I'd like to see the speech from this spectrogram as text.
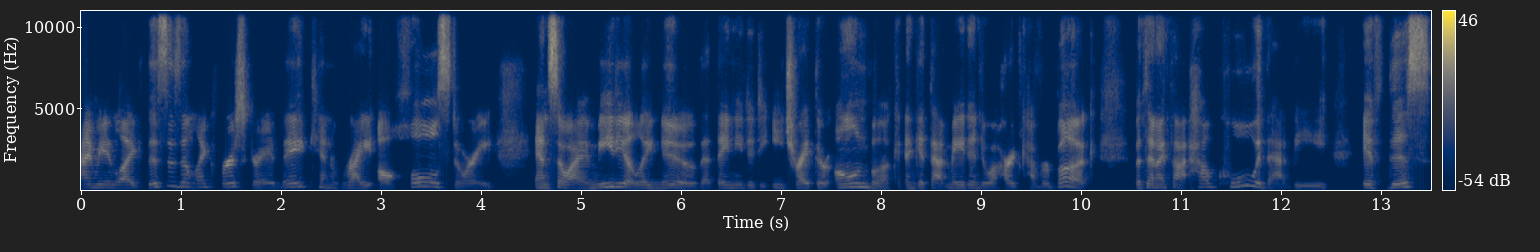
I mean, like, this isn't like first grade. They can write a whole story. And so I immediately knew that they needed to each write their own book and get that made into a hardcover book. But then I thought, how cool would that be if this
